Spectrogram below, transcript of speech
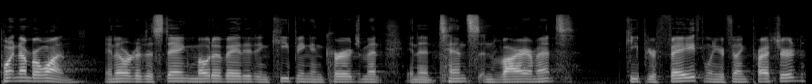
Point number one in order to staying motivated and keeping encouragement in an intense environment, keep your faith when you're feeling pressured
